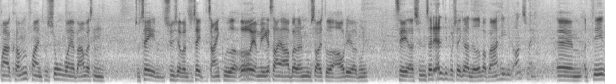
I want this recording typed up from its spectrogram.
fra at komme fra en position, hvor jeg bare var sådan totalt, synes jeg var en totalt designgud, og åh, jeg er mega sej, jeg arbejder alle mulige seje steder, Audi og alt muligt, til at synes, at alle de projekter, jeg lavede, var bare helt vildt åndssvage. Øhm, og det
